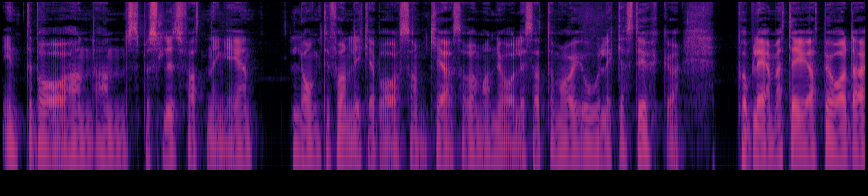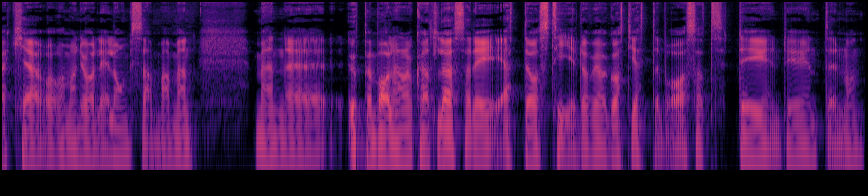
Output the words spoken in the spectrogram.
inte bra. Han, hans beslutsfattning är långt ifrån lika bra som Chiesa och Romagnoli. Så att de har ju olika styrkor. Problemet är ju att båda Chiesa och Romagnoli är långsamma. Men men eh, uppenbarligen har de kunnat lösa det i ett års tid och vi har gått jättebra. Så att det, det är inte någon,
